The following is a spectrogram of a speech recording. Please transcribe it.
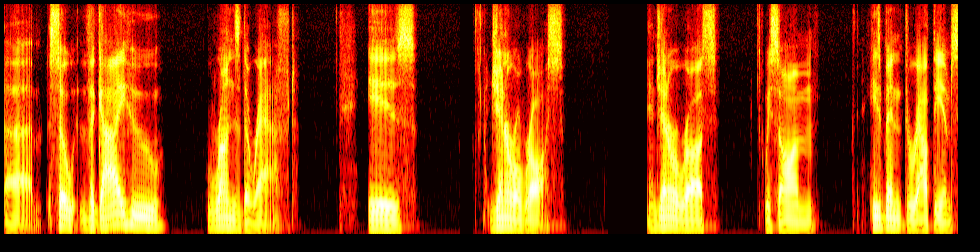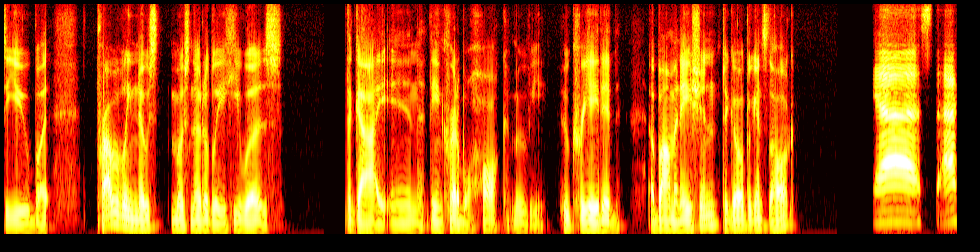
uh, so the guy who runs the raft is General Ross, and General Ross, we saw him. He's been throughout the MCU, but probably most most notably, he was the guy in the Incredible Hulk movie who created Abomination to go up against the Hulk. Yes, that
